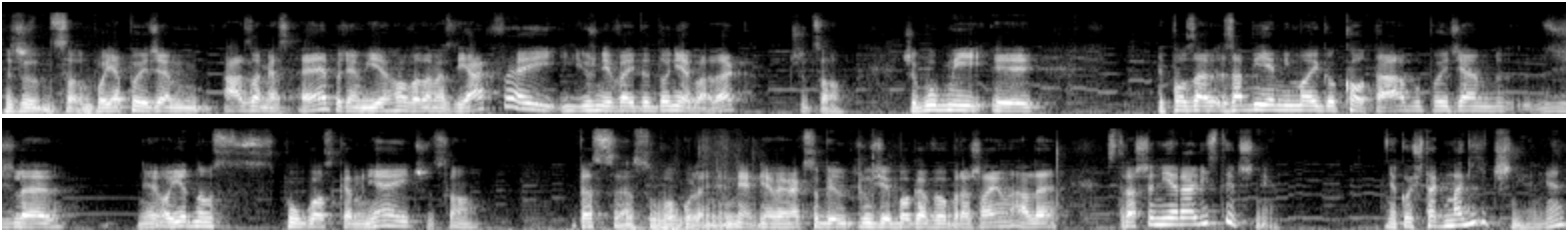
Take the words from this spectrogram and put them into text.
Znaczy, co, bo ja powiedziałem A zamiast E, powiedziałem Jehowa zamiast Jahwe i, i już nie wejdę do nieba, tak? Czy co? Czy Bóg mi y, poza, zabije mi mojego kota, bo powiedziałem źle nie, o jedną spółgłoskę mniej, czy co? Bez sensu w ogóle. Nie, nie, nie wiem, jak sobie ludzie Boga wyobrażają, ale strasznie nierealistycznie. Jakoś tak magicznie, nie?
